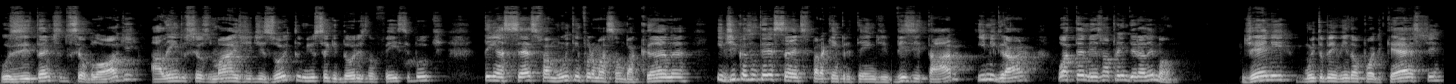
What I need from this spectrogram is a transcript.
Os visitantes do seu blog, além dos seus mais de 18 mil seguidores no Facebook, têm acesso a muita informação bacana e dicas interessantes para quem pretende visitar, imigrar ou até mesmo aprender alemão. Jenny, muito bem-vinda ao podcast.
